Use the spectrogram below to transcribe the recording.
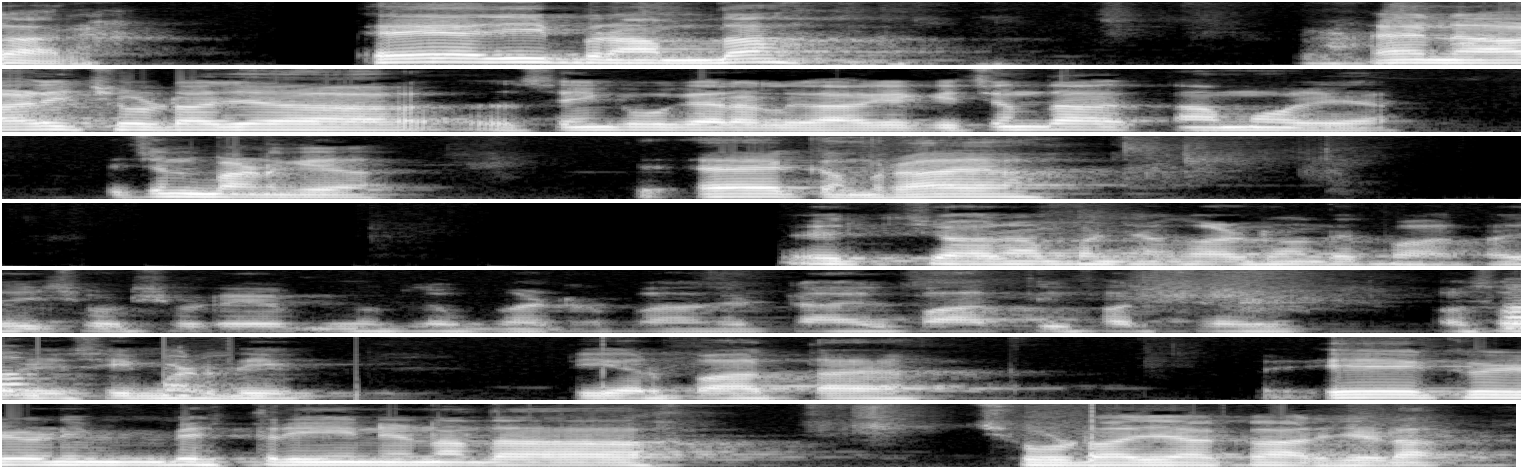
ਘਰ। ਇਹ ਹੈ ਜੀ ਬਰਾਮਦਾ। ਇਹ ਨਾਲ ਹੀ ਛੋਟਾ ਜਿਹਾ ਸਿੰਕ ਵਗੈਰਾ ਲਗਾ ਕੇ ਕਿਚਨ ਦਾ ਕੰਮ ਹੋ ਰਿਹਾ। ਕਿਚਨ ਬਣ ਗਿਆ। ਤੇ ਇਹ ਕਮਰਾ ਆ। ਇਹ ਚਾਰਾਂ ਪੰਜਾਂ ਗਾਰਡਰਾਂ ਤੇ ਪਾਤਾ ਜੀ। ਛੋਟੇ ਛੋਟੇ ਮਤਲਬ ਗਾਰਡਰ ਪਾ ਕੇ ਟਾਇਲ ਪਾਤੀ ਫਰਸ਼ ਸੌਰੀ ਸੀਮੈਂਟ ਦੀ ਟੀਅਰ ਪਾਤਾ। ਇਹ ਇੱਕ ਜਿਹੜੀ ਬਿਹਤਰੀਨ ਇਹਨਾਂ ਦਾ ਛੋਟਾ ਜਿਹਾ ਘਰ ਜਿਹੜਾ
